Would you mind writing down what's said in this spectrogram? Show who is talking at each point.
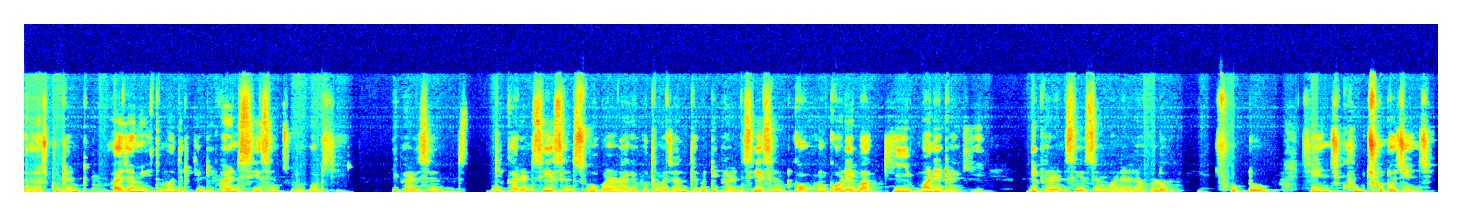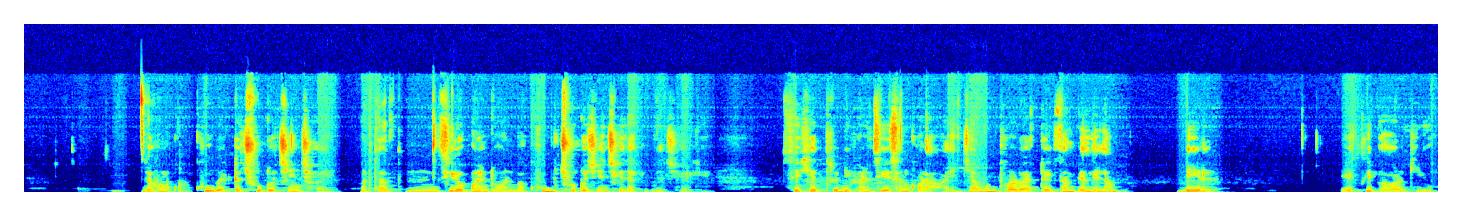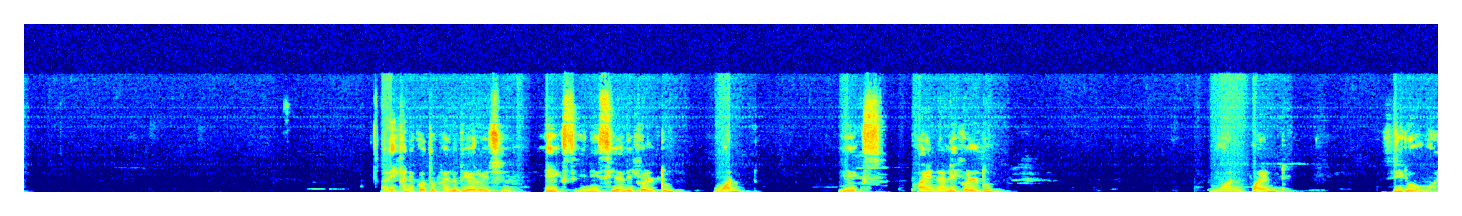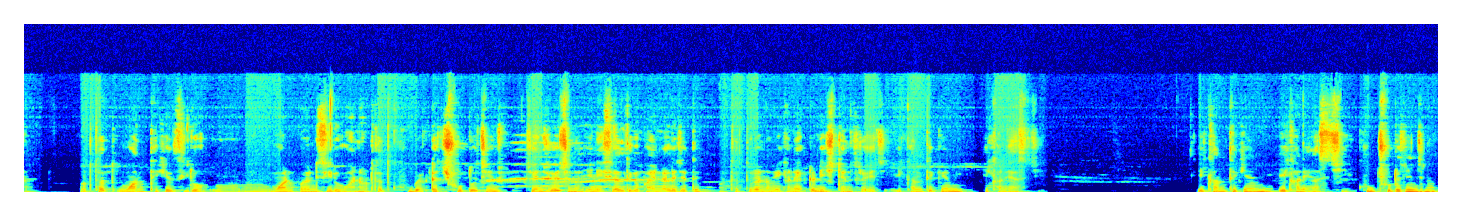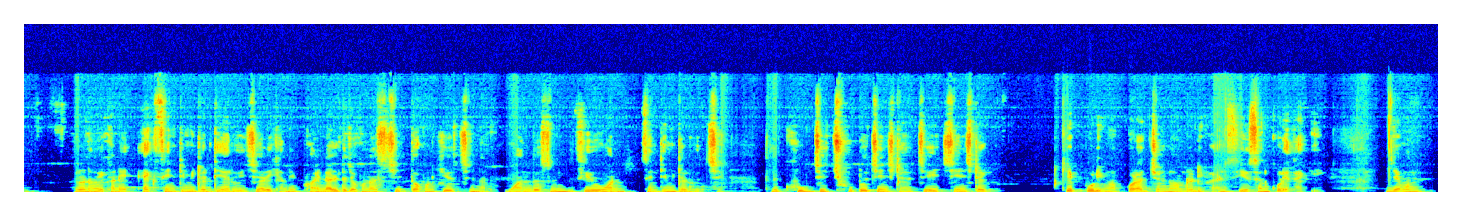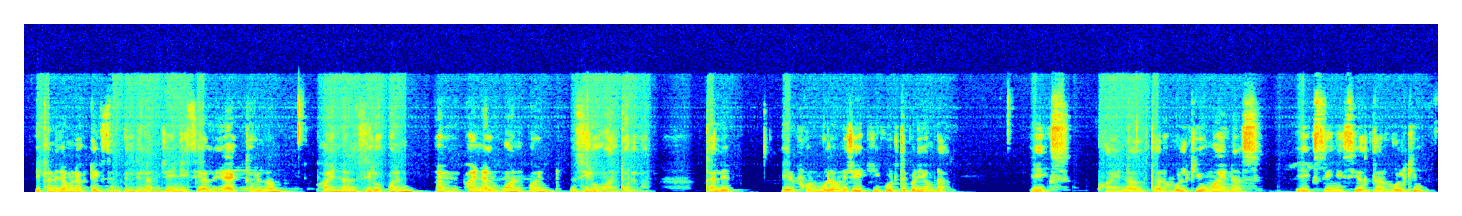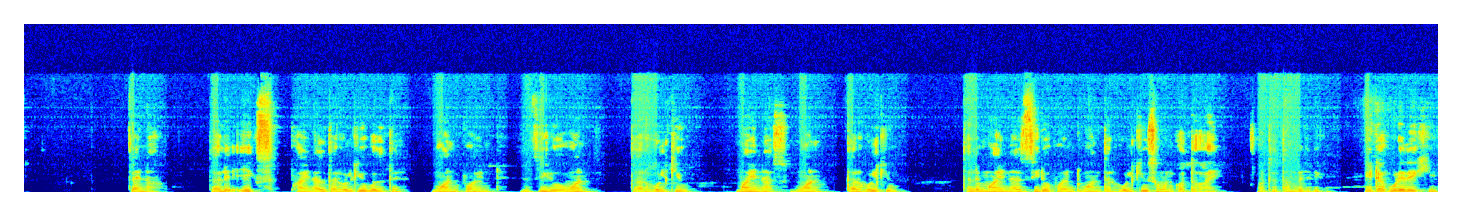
Speaker 1: Hello student আজ আমি তোমাদেরকে ডিফারেন্সিয়েশন শুরু করছি। ডিফারেন্সিয়েশন ডিফারেন্সিয়েশন শুরু করার আগে প্রথমে জানতে হবে ডিফারেন্সিয়েশন কখন করে বা কী মানেটা কী? ডিফারেন্সিয়েশন মানেটা হলো ছোট চেঞ্জ খুব ছোট চেঞ্জ যখন খুব একটা ছোট চেঞ্জ হয়, অর্থাৎ জিরো পয়েন্ট ওয়ান বা খুব ছোট চেঞ্জকে যাকে বলছি আর কি, সেক্ষেত্রে ডিফারেন্সিয়েশন করা হয়। যেমন ধরো একটা এক্সাম্পল দিলাম ডেল এক্স পাওয়ার কিউ আর এখানে কত ভ্যালু দেওয়া রয়েছে? X initial equal to one x final equal to one point zero one অর্থাৎ ওয়ান থেকে zero one point zero one অর্থাৎ খুব একটা ছোটো চেঞ্জ চেঞ্জ হয়েছে না ইনিশিয়াল থেকে ফাইনালে যেতে, অর্থাৎ ধরে নাও এখানে একটা ডিস্টেন্স রয়েছে। এখান থেকে আমি এখানে আসছি। এখান থেকে আমি এখানে আসছি। খুব ছোটো চেঞ্জ না ধরে নাও এখানে এক সেন্টিমিটার দেওয়া রয়েছে আর এখানে ফাইনালটা যখন আসছে, তখন কি হচ্ছে না ওয়ান দশমিক জিরো ওয়ান সেন্টিমিটার হচ্ছে। তাহলে খুব যে ছোট চেঞ্জটা হচ্ছে, এই চেঞ্জটাকে পরিমাপ করার জন্য আমরা ডিফারেন্সিয়েশন করে থাকি। যেমন এখানে যেমন একটা এক্সাম্পল দিলাম যে ইনিশিয়াল এক ধরলাম final zero point final one point zero one ধরলাম। তাহলে এর ফর্মুলা অনুযায়ী কী করতে পারি আমরা? এক্স ফাইনাল তার whole q minus x initial তার হোল কিউ তাই না? তাহলে এক্স ফাইনাল তার হোল কিউ বলতে ওয়ান পয়েন্ট জিরো ওয়ান তার হোল কিউ মাইনাস ওয়ান তার হোল কিউ তাহলে মাইনাস জিরো পয়েন্ট ওয়ান তার হোল কিউ সমান কত হয়? অর্থাৎ আমরা যদি এটা করে দেখি,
